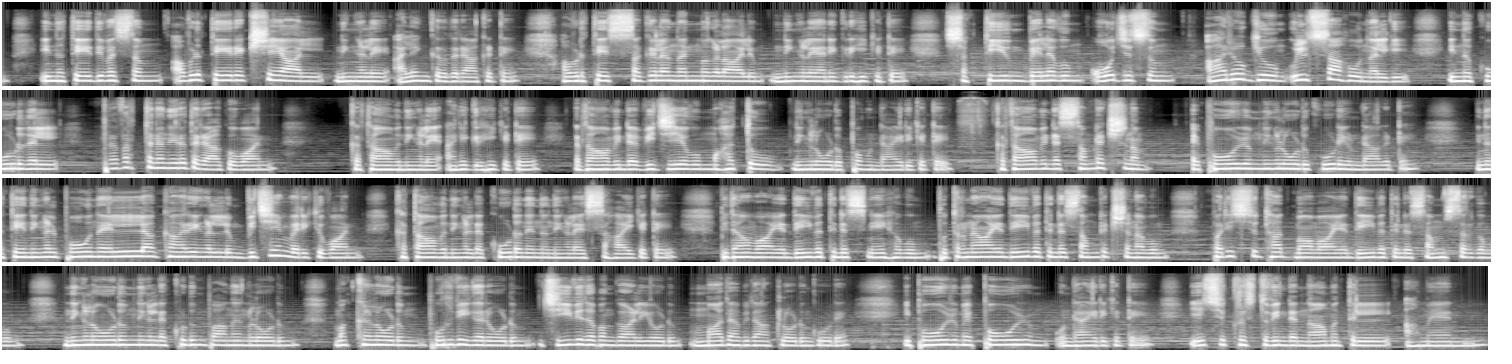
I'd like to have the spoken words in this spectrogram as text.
ഇന്നത്തെ ദിവസം അവിടുത്തെ രക്ഷയാൽ നിങ്ങളെ അലങ്കൃതരാക്കട്ടെ. അവിടുത്തെ സകല നന്മകളാലും നിങ്ങളെ അനുഗ്രഹിക്കട്ടെ. ശക്തിയും ബലവും ഓജസ്സും ആരോഗ്യവും ഉത്സാഹവും നൽകി ഇന്ന് കൂടുതൽ പ്രവർത്തന നിരതരാകുവാൻ കർത്താവ് നിങ്ങളെ അനുഗ്രഹിക്കട്ടെ. കർത്താവിന്റെ വിജയവും മഹത്വവും നിങ്ങളോടൊപ്പം ഉണ്ടായിരിക്കട്ടെ. കർത്താവിന്റെ സംരക്ഷണം എപ്പോഴും നിങ്ങളോട് കൂടെ ഉണ്ടാകട്ടെ. ഇന്നത്തെ നിങ്ങൾ പോകുന്ന എല്ലാ കാര്യങ്ങളിലും വിജയം വരിക്കുവാൻ കർത്താവ് നിങ്ങളുടെ കൂടെ നിന്ന് നിങ്ങളെ സഹായിക്കട്ടെ. പിതാവായ ദൈവത്തിന്റെ സ്നേഹവും പുത്രനായ ദൈവത്തിന്റെ സംരക്ഷണവും പരിശുദ്ധാത്മാവായ ദൈവത്തിന്റെ സംസർഗവും നിങ്ങളോടും നിങ്ങളുടെ കുടുംബാംഗങ്ങളോടും മക്കളോടും പൂർവികരോടും ജീവിത പങ്കാളിയോടും മാതാപിതാക്കളോടും കൂടെ ഇപ്പോഴും എപ്പോഴും ഉണ്ടായിരിക്കട്ടെ. യേശു ക്രിസ്തുവിന്റെ നാമത്തിൽ അമേൻ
